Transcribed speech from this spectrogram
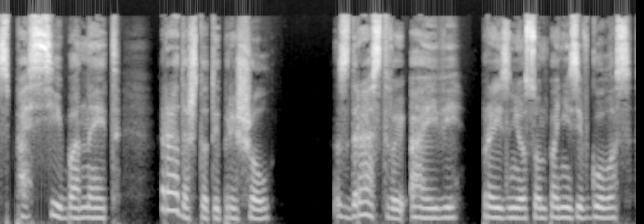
«Спасибо, Нейт. Рада, что ты пришел». «Здравствуй, Айви», — произнес он, понизив голос.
